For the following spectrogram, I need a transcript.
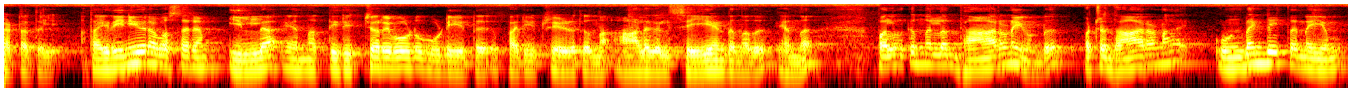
ഘട്ടത്തിൽ? അതായത് ഇനിയൊരു അവസരം ഇല്ല എന്ന തിരിച്ചറിവോട് കൂടിയിട്ട് പരീക്ഷ എഴുതുന്ന ആളുകൾ ചെയ്യേണ്ടുന്നത് എന്ന് പലർക്കും നല്ല ധാരണയുണ്ട്. പക്ഷെ ധാരണ ഉണ്ടെങ്കിൽ തന്നെയും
